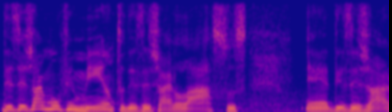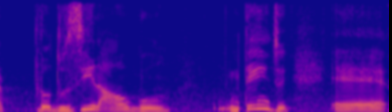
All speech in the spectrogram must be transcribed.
desejar movimento, desejar laços, é, desejar produzir algo, entende? É,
